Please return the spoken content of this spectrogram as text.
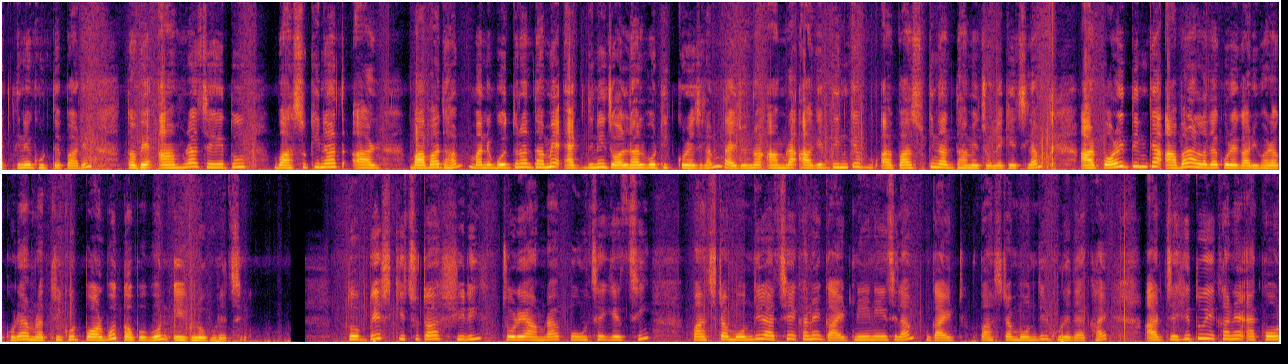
একদিনে ঘুরতে পারেন। তবে আমরা যেহেতু বাসুকিনাথ আর বাবাধাম মানে বৈদ্যনাথ ধামে একদিনই জল ঢালবো ঠিক করেছিলাম, তাই জন্য আমরা আগের দিনকে বাসুকিনাথ ধামে চলে গেছিলাম। আর পরের দিনকে আবার আলাদা করে গাড়ি ভাড়া করে আমরা ত্রিকুট পর্বত, তপবন এইগুলো ঘুরেছি। তো বেশ কিছুটা সিঁড়ি চড়ে আমরা পৌঁছে গেছি। পাঁচটা মন্দির আছে এখানে গাইড নিয়ে নিয়েছিলাম। গাইড পাঁচটা মন্দির ঘুরে দেখায়। আর যেহেতু এখানে এখন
